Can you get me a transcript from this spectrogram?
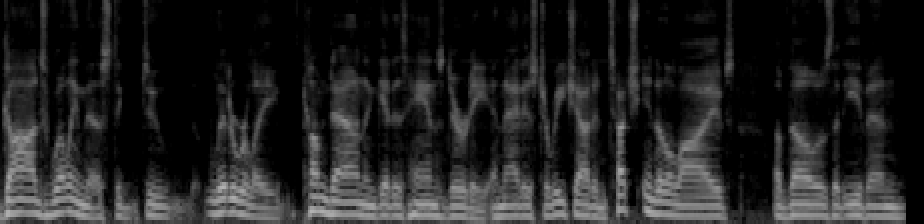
God's willingness to, to literally come down and get his hands dirty, and that is to reach out and touch into the lives of those that even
